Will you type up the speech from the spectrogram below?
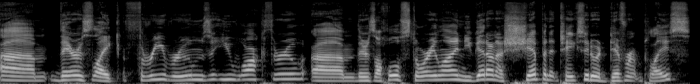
Um, there's like three rooms that you walk through. Um, there's a whole storyline. You get on a ship and it takes you to a different place.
